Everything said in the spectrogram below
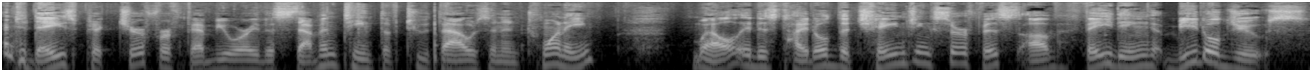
And today's picture for February the 17th of 2020. Well, it is titled the changing surface of fading Betelgeuse.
